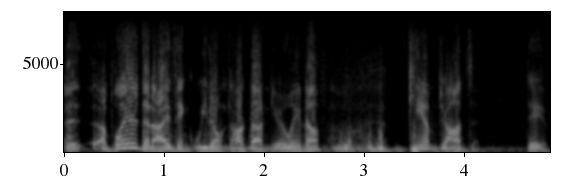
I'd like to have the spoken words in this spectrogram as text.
a, a player that I think we don't talk about nearly enough, Cam Johnson. Dave.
